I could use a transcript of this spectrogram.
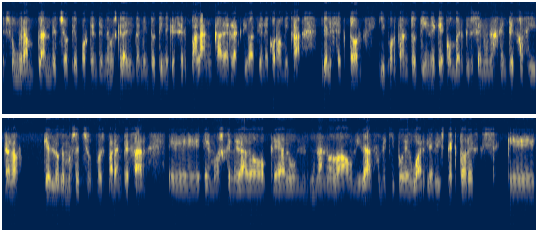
es un gran plan de choque porque entendemos que el ayuntamiento tiene que ser palanca de reactivación económica del sector y, por tanto, tiene que convertirse en un agente facilitador. ¿Qué es lo que hemos hecho? Pues para empezar, eh, hemos generado, creado una nueva unidad, un equipo de guardia de inspectores que,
